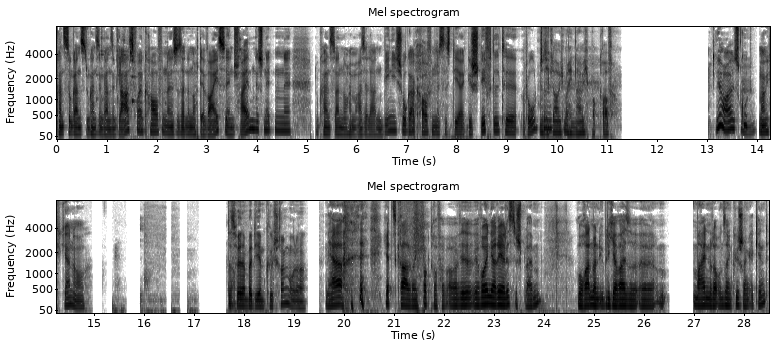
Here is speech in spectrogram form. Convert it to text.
Kannst du ganz, du kannst ein ganzes Glas voll kaufen, dann ist es halt nur noch der weiße in Scheiben geschnittene. Du kannst dann noch im Asialaden Beni Sugar kaufen, das ist der gestiftelte Muss ich, rote. glaube ich, mal hin, da habe ich Bock drauf. Ja, ist gut, Mhm. mag ich gerne auch. Das wäre dann bei dir im Kühlschrank, oder? Ja, jetzt gerade, weil ich Bock drauf habe. Aber wir, wir wollen ja realistisch bleiben, woran man üblicherweise äh, meinen oder unseren Kühlschrank erkennt.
